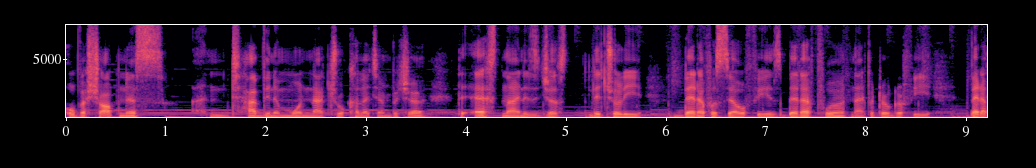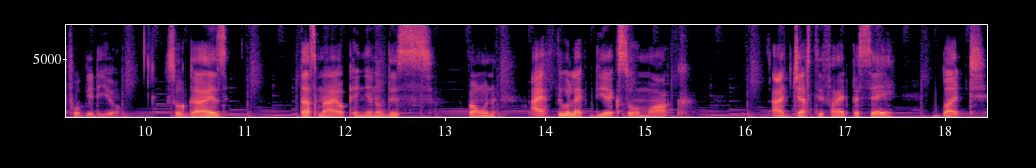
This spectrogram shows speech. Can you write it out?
over sharpness and having a more natural color temperature, the S9 is just literally better for selfies, better for night photography, better for video. So guys, that's my opinion of this phone. I feel like DxO Mark are justified per se, but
